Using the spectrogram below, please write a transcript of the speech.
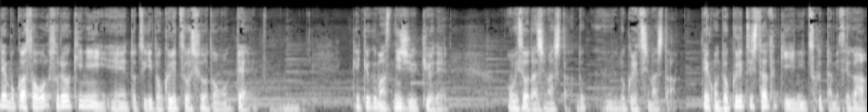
で僕はそそれを機に、えー、と次独立をしようと思って結局まあ29でお店を出しました。独立しました。でこの独立した時に作った店が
